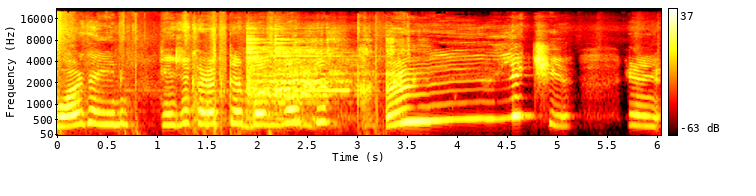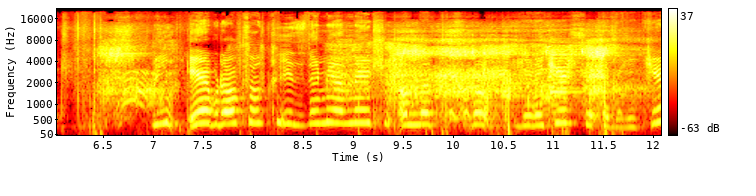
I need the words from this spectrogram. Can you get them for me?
Bu arada yeni gece karakter bazılardır öyle ki yani bileyim, eğer Brawl Stars'ı izlemeyenler için anlatmak gerekirse tabii ki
